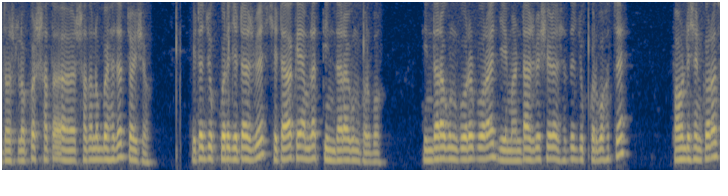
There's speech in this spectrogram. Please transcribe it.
দশ লক্ষ সাতা- সাতানব্বই হাজার ছয়শো। এটা যোগ করে যেটা আসবে, সেটাকে আমরা তিন দ্বারা গুণ করব। তিন দ্বারা গুণ করার পরে যে মানটা আসবে, সেটার সাথে যোগ করব হচ্ছে ফাউন্ডেশন খরচ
